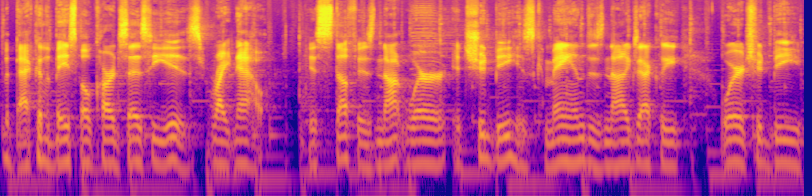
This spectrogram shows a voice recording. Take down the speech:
the back of the baseball card says he is right now. His stuff is not where it should be. His command is not exactly where it should be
